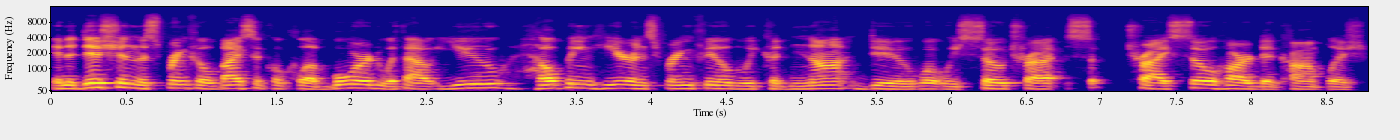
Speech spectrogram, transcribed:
In addition, the Springfield Bicycle Club board, without you helping here in Springfield, we could not do what we so try, so, try so hard to accomplish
